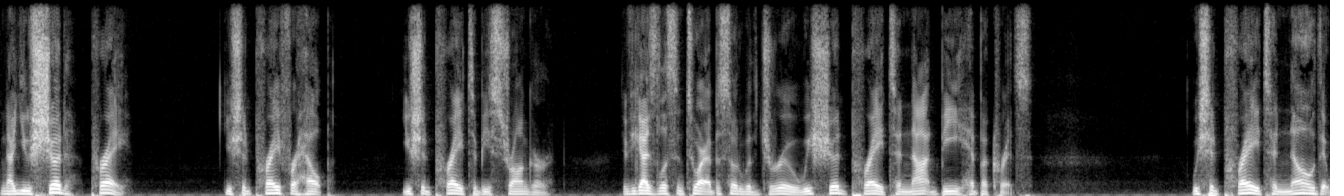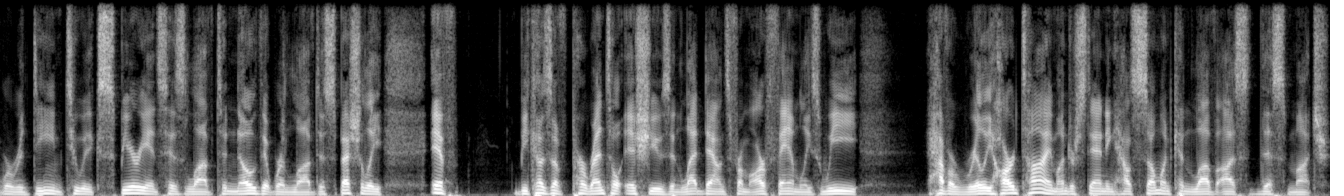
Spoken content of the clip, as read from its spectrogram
Now, you should pray. You should pray for help. You should pray to be stronger. If you guys listened to our episode with Drew, we should pray to not be hypocrites. We should pray to know that we're redeemed, to experience his love, to know that we're loved, especially if because of parental issues and letdowns from our families, we have a really hard time understanding how someone can love us this much.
